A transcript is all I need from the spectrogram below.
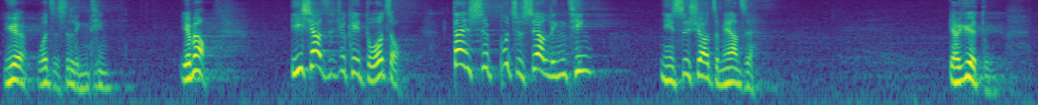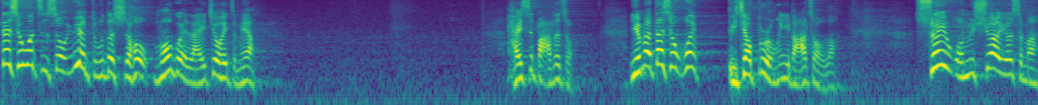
因为我只是聆听，有没有？一下子就可以夺走，但是不只是要聆听，你是需要怎么样子？要阅读，但是我只是阅读的时候，魔鬼来就会怎么样？还是拔得走？有没有？但是会比较不容易拔走了。所以我们需要有什么？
